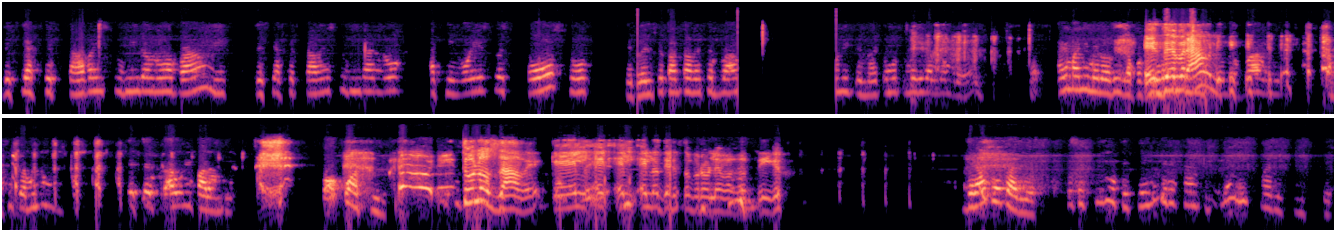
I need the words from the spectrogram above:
de si aceptaba en su vida o no a Brownie, de si aceptaba en su vida o no a quien hoy es su esposo, que lo he dicho tantas veces Brownie, que no hay como tú me digas el nombre de él. Ay, me lo diga. Porque es de Brownie. Así que a mí no este es Brownie para mí. Poco así. Brownie. Tú lo sabes, que él, él, él, no tiene estos problemas contigo. Gracias a Dios. Entonces, fíjate qué interesante, tú misma dijiste,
